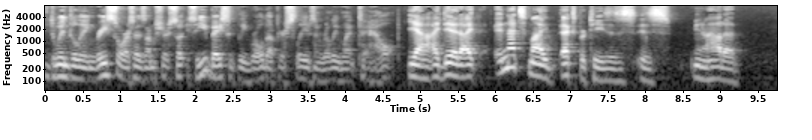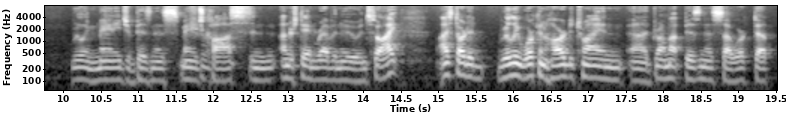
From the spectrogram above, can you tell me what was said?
dwindling resources. I'm sure. So, so you basically rolled up your sleeves and really went to help. Yeah, I did. I and that's my expertise is is you know how to really manage a business, manage costs, and understand revenue. And so I I started really working hard to try and uh, drum up business. I worked up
